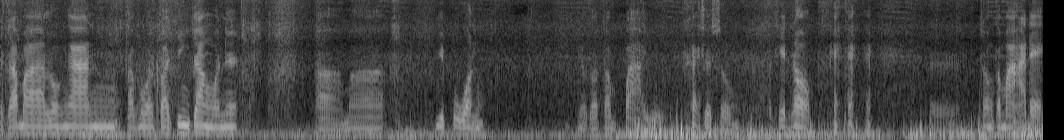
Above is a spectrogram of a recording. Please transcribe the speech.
นะครับมาโรงงานทำวันปลาจิ้งจังวันนี้ามาญี่ปุ่นเนี่ยก็ทำปลาอยู่จะส่งประเทศนอกช่องทำมาหาแดก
